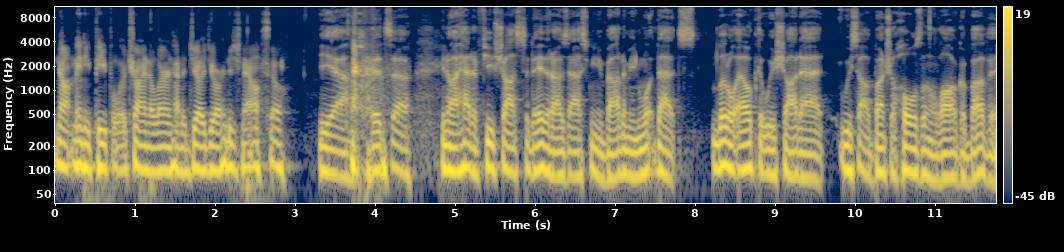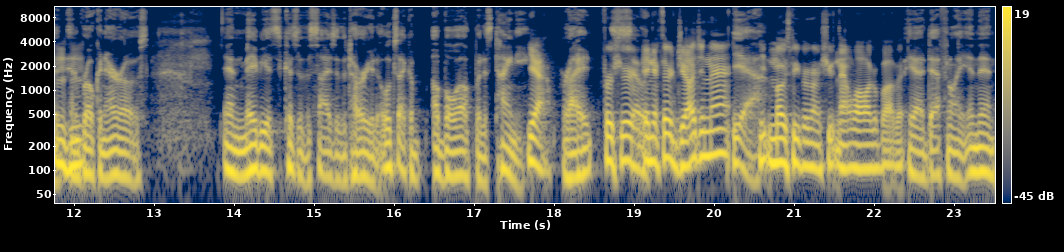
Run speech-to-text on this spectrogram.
not many people are trying to learn how to judge yardage now. So Yeah, it's uh, you know, I had a few shots today that I was asking you about. I mean, what that's little elk that we shot at, we saw a bunch of holes in the log above it Mm-hmm. and broken arrows. And maybe it's because of the size of the target. It looks like a, a bull elk, but it's tiny. yeah, Right. for sure. So- and if they're judging that, Yeah. most people are going to shoot in that log above it. Yeah, definitely. And then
